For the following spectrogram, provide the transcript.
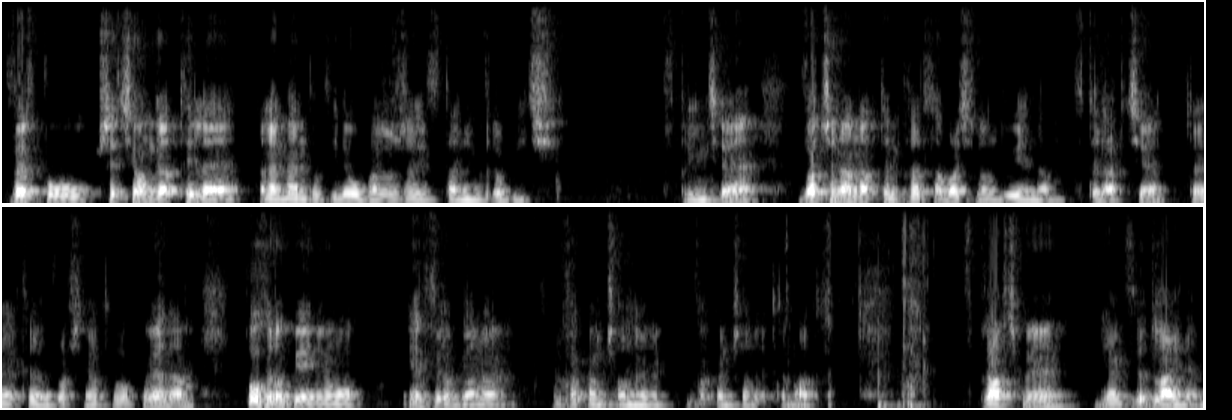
Zespół przeciąga tyle elementów, ile uważa, że jest w stanie zrobić w sprincie. Zaczyna nad tym pracować, ląduje nam w trakcie, tak jak teraz właśnie o tym opowiadam. Po zrobieniu jest zrobiony, zakończony, zakończony temat. Sprawdźmy, jak z deadline'em.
